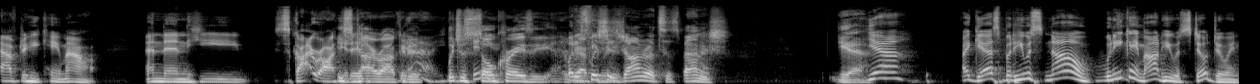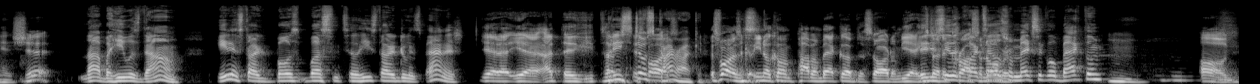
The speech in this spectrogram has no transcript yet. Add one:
after he came out, and then he skyrocketed. He skyrocketed, Yeah, he which is so crazy. But he switched his genre to Spanish. Yeah. Yeah, I guess. But he was no when he came out, he was still doing his shit. Nah, but he was down. He didn't start bust, busting until he started doing Spanish. Yeah, that, yeah. I think, But he's still as far as- As far as you know, coming popping back up to stardom. Yeah, he Did you started see the crossing cartels over. from Mexico backed him? Hmm. Oh, Oh, 'cause-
